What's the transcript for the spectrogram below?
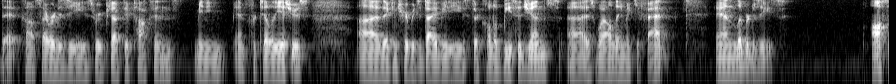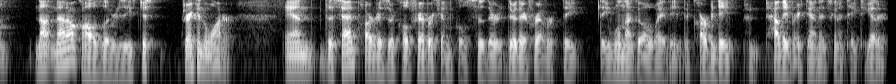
that cause thyroid disease, reproductive toxins, meaning and fertility issues. Uh, they contribute to diabetes. They're called obesogens uh, as well. They make you fat, and liver disease. Awesome. Not not alcohol is liver disease. Just drinking the water. And the sad part is they're called forever chemicals, so they're they're there forever. They they will not go away. They, the carbon date and how they break down is going to take together,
